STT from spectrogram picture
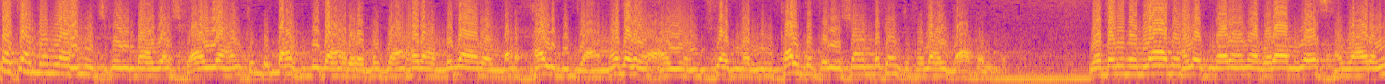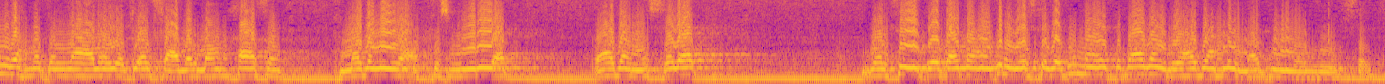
بچہ دنیا ہمیں چکن بازش کا آیا ہم تو بس بدارے مظاہرہ بدارے مر قلب جانب ہے آیا انشاءت مرمین قلب پریشان بکن تو خدای داخل ہے وبني مليان حضرت مولانا غلام رحمة الله عليه يكيس شعبرمان خاص مدنية كشميرية وهذا مستقر جلسي بيتا ما أنظر مستقر ما اتفاقا بهذا أهل المسجد موجود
